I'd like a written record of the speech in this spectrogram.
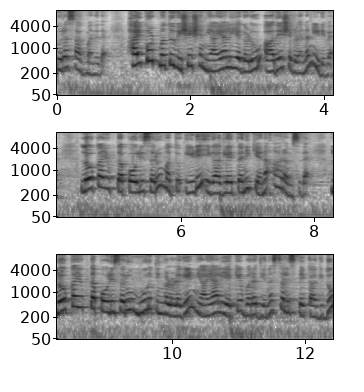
ದೂರ ಸಾಗಿ ಬಂದಿದೆ. ಹೈಕೋರ್ಟ್ ಮತ್ತು ವಿಶೇಷ ನ್ಯಾಯಾಲಯಗಳು ಆದೇಶಗಳನ್ನು ನೀಡಿವೆ. ಲೋಕಾಯುಕ್ತ ಪೊಲೀಸರು ಮತ್ತು ಇಡಿ ಈಗಾಗಲೇ ತನಿಖೆಯನ್ನು ಆರಂಭಿಸಿದೆ. ಲೋಕಾಯುಕ್ತ ಪೊಲೀಸರು ಮೂರು ತಿಂಗಳೊಳಗೆ ನ್ಯಾಯಾಲಯಕ್ಕೆ ವರದಿಯನ್ನು ಸಲ್ಲಿಸಬೇಕಾಗಿದ್ದು,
